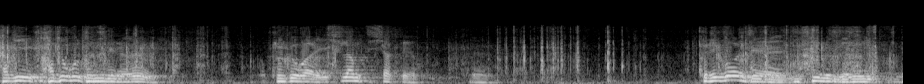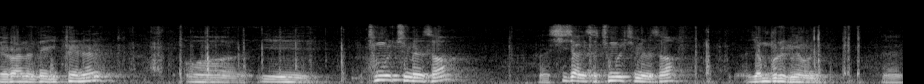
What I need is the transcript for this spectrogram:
자기 가족을 건드리는 불교가 이 신라부터 시작돼요. 예. 그리고 이제 내려, 내려왔는데 입회는 어, 이 춤을 추면서 어, 시장에서 춤을 추면서 연부를 외우는 예,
